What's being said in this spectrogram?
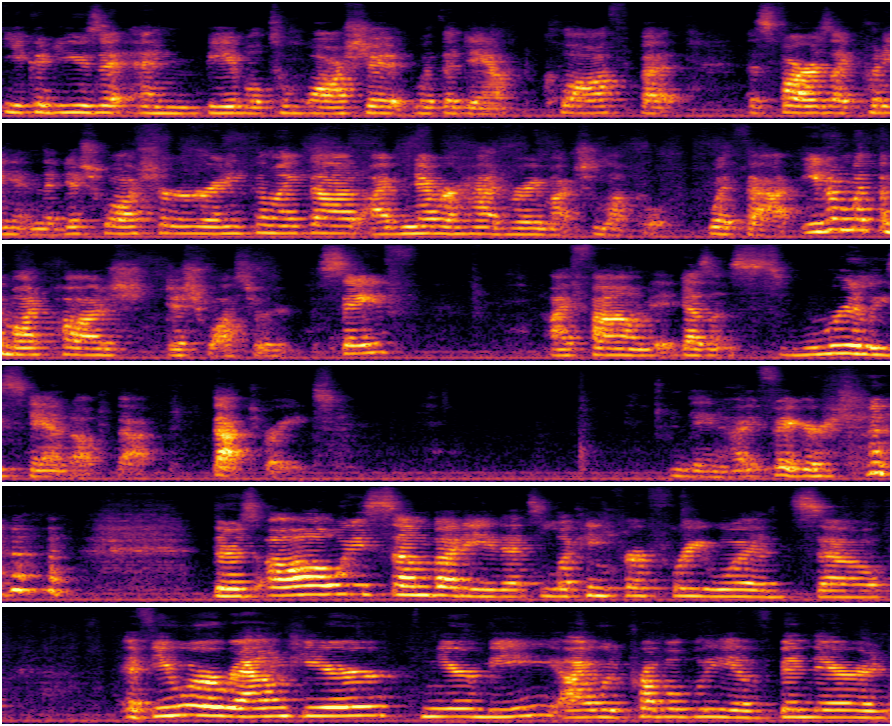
you could use it and be able to wash it with a damp cloth, but as far as like putting it in the dishwasher or anything like that, I've never had very much luck with that. Even with the Mod Podge dishwasher safe, I found it doesn't really stand up that that great. Dana, I figured. There's always somebody that's looking for free wood, so if you were around here near me, I would probably have been there and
